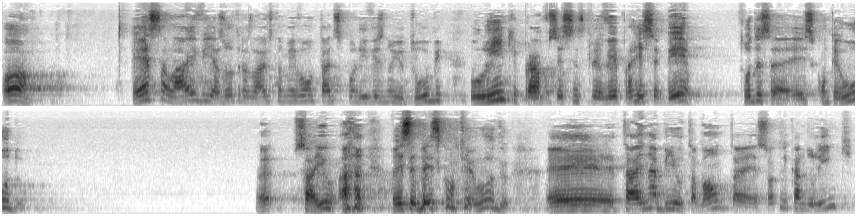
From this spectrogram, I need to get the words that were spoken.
Ó, essa live e as outras lives também vão estar disponíveis no YouTube. O link para você se inscrever para receber todo essa, esse conteúdo é, saiu? para receber esse conteúdo, é, tá aí na bio, tá bom? Tá, é só clicar no link,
